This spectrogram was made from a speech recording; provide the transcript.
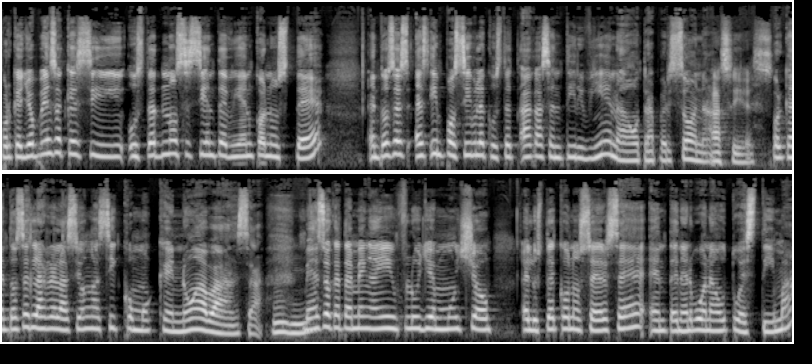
porque yo pienso que si usted no se siente bien con usted, entonces es imposible que usted haga sentir bien a otra persona. Así es. Porque entonces la relación así como que no avanza. Pienso que también ahí influye mucho el usted conocerse, en tener buena autoestima,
